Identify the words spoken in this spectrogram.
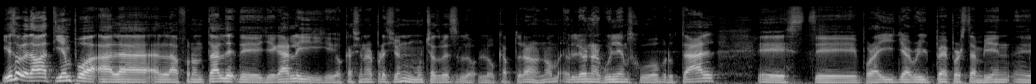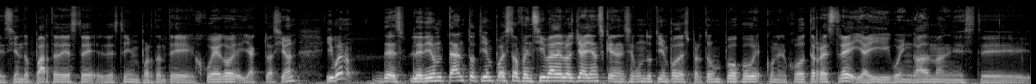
y eso le daba tiempo a, la, a la frontal de, llegarle y, ocasionar presión y muchas veces lo, capturaron. ¿no? Leonard Williams jugó brutal, este, por ahí Jabril Peppers también eh, siendo parte de este, de este importante juego y actuación. Y bueno, le dieron tanto tiempo a esta ofensiva de los Giants que en el segundo tiempo despertó un poco con el juego terrestre y ahí Wayne Gallman este,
